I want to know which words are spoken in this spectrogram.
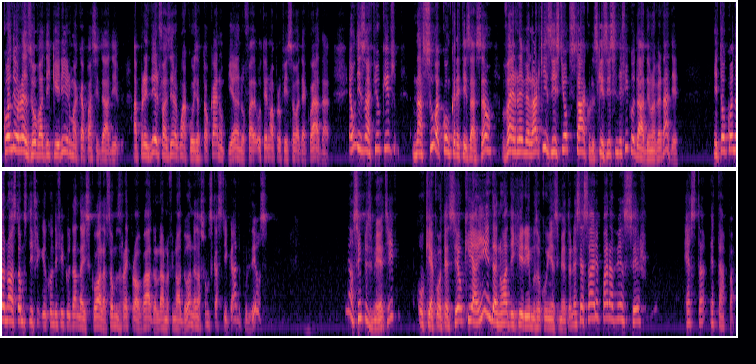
Quando eu resolvo adquirir uma capacidade aprender a fazer alguma coisa, tocar no piano ou ter uma profissão adequada, é um desafio que, na sua concretização, vai revelar que existem obstáculos, que existem dificuldades, não é verdade? Então, quando nós estamos com dificuldade na escola, somos reprovados lá no final do ano, nós somos castigados por Deus? Não, simplesmente o que aconteceu que ainda não adquirimos o conhecimento necessário para vencer esta etapa.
